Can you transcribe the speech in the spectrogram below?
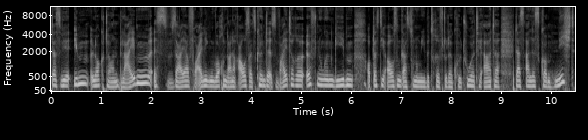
dass wir im Lockdown bleiben. Es sah ja vor einigen Wochen danach aus, als könnte es weitere Öffnungen geben, ob das die Außengastronomie betrifft oder Kulturtheater. Das alles kommt nicht.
